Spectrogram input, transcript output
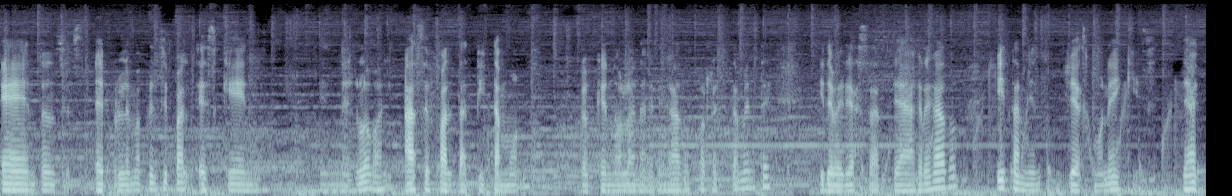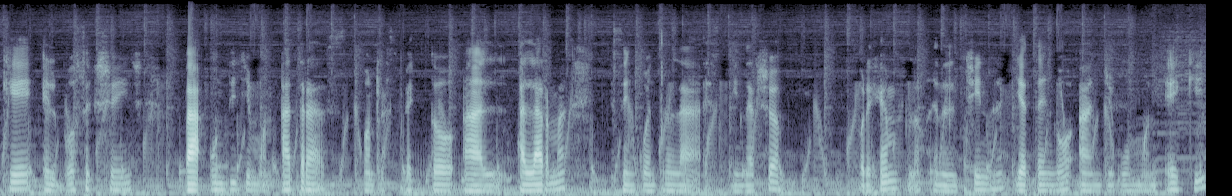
Entonces, el problema principal es que en, el Global hace falta Titamon. Creo que no lo han agregado correctamente y debería estar ya agregado. Y también Jesmon X, ya que el Boss Exchange va un Digimon atrás con respecto al, al arma se encuentra en la Spinner Shop. Por ejemplo, en el China ya tengo a Anjumon X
